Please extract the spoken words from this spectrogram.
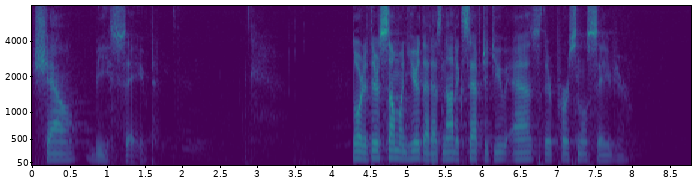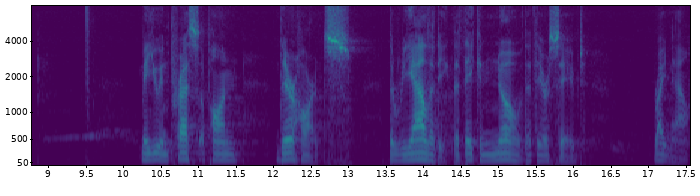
shall be saved. Lord, if there's someone here that has not accepted you as their personal Savior, may you impress upon their hearts the reality that they can know that they are saved right now.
